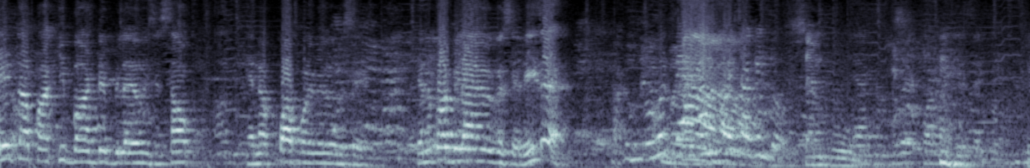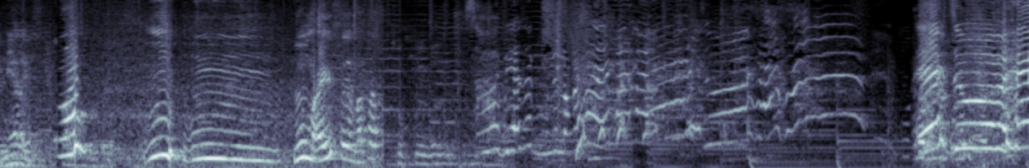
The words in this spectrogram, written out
এইটা পাখি বাৰ্থডে বিলাই হৈছে চাওক কেনেকুৱা পৰিৱেশ হৈছে কেনেকুৱা বিলাই হৈ গৈছে দেখিছে বহুত বেয়া কাম কৰিছ কিন্তু ধুনীয়া লাগিছে মোক মাৰিছে মাথা চাহ দিয়া যে গুলি লগাইছে। এই জু, হে,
